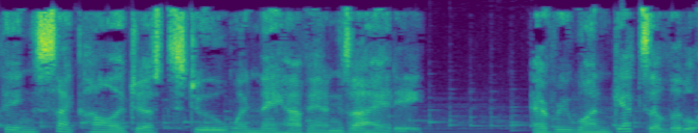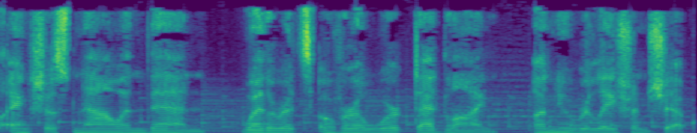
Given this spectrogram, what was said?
Things Psychologists Do When They Have Anxiety. Everyone gets a little anxious now and then, whether it's over a work deadline, a new relationship,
